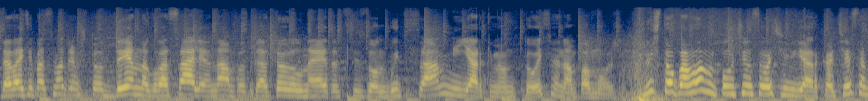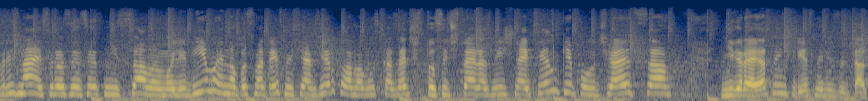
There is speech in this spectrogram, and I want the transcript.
Давайте посмотрим, что Демна Гвасали нам подготовил на этот сезон. Быть самыми яркими он точно нам поможет. Ну что, по-моему, получилось очень ярко. Честно признаюсь, розовый цвет не самый мой любимый, но посмотрев на себя в зеркало, могу сказать, что сочетая различные оттенки, получается невероятно интересный результат.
